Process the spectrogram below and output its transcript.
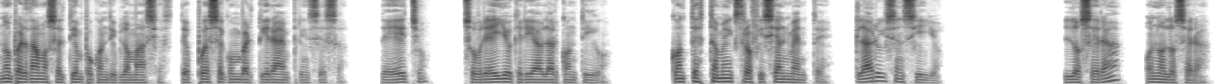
No perdamos el tiempo con diplomacias, después se convertirá en princesa. De hecho, sobre ello quería hablar contigo. Contéstame extraoficialmente, claro y sencillo. ¿Lo será o no lo será?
